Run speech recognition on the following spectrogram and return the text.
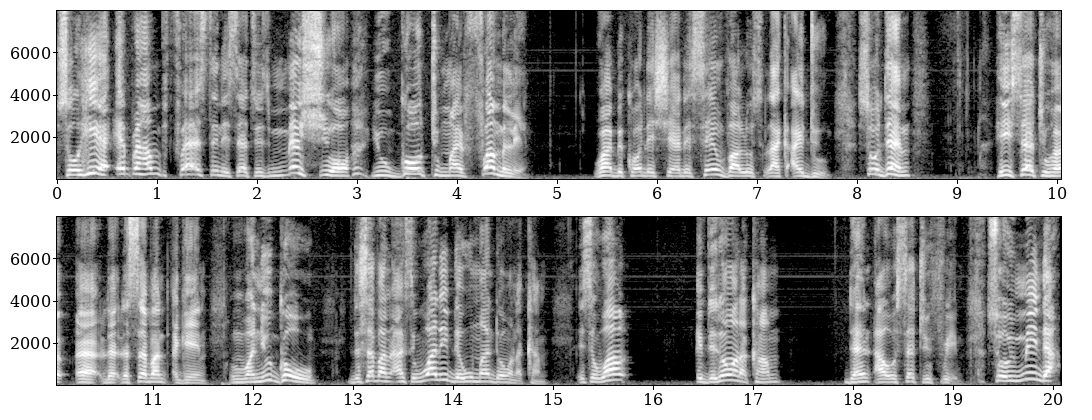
So here, Abraham first thing he said is make sure you go to my family. Why? Because they share the same values like I do. So then he said to her, uh, the, the, servant again, when you go, the servant asked him, what if the woman don't want to come? He said, well, if they don't want to come, then I will set you free. So it means that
